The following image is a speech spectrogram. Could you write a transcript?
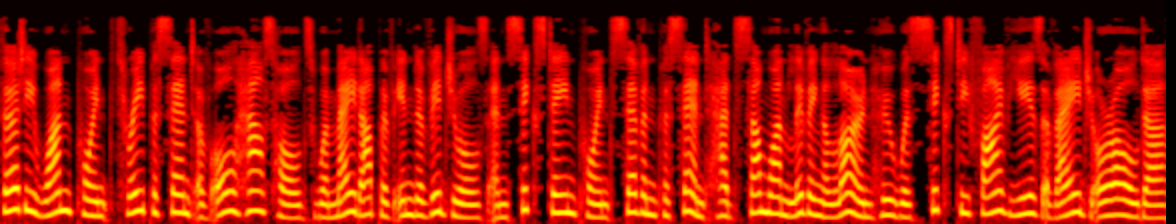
31.3% of all households were made up of individuals and 16.7% had someone living alone who was 65 years of age or older.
